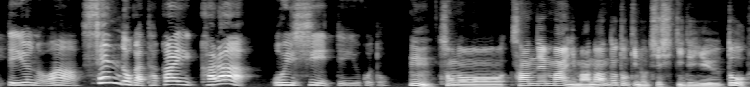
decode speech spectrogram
いっていうのは鮮度が高いから美味しいっていうこと。うん。その、3年前に学んだ時の知識で言うと、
